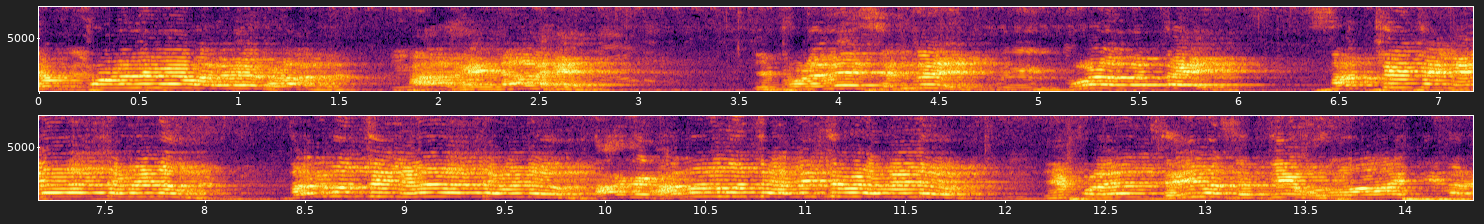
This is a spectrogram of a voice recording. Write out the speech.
எப்பொழுதுமே வரவே கூடாது. ஆகையினாலே இப்பொழுதே சென்று ம். ஊழகத்தை சத்தியத்தை நிலைநாட்ட வேண்டும். தர்மத்தை நிலைநாட்ட வேண்டும். அதர்மத்தை அழித்து விட வேண்டும். இப்பொழுதே தெய்வ சக்தியை உருவாக்கி தர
